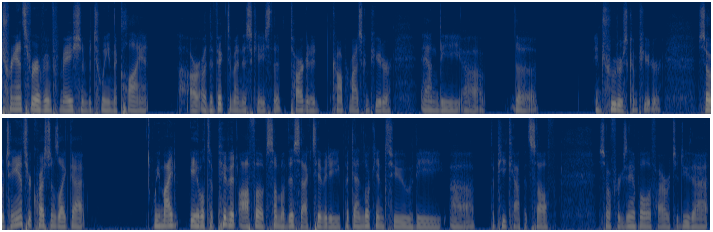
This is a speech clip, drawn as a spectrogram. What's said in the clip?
transfer of information between the client uh, or, or, the victim in this case, the targeted compromised computer, and the uh, the intruder's computer. So to answer questions like that, we might be able to pivot off of some of this activity, but then look into the uh, the PCAP itself. So for example, if I were to do that,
